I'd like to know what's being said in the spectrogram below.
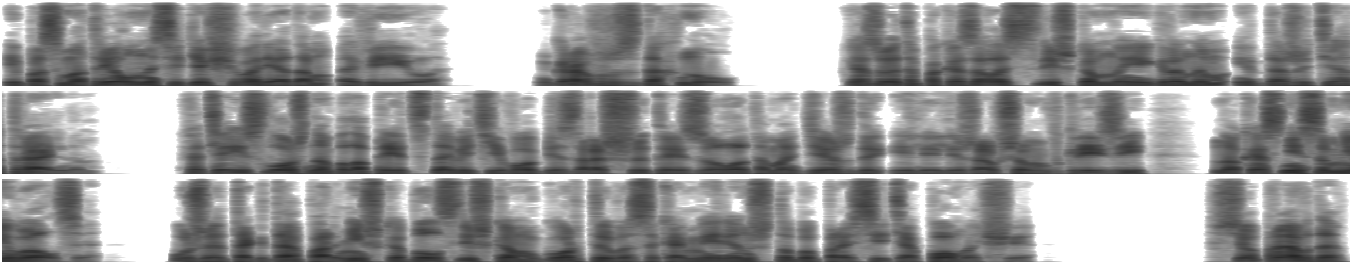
и посмотрел на сидящего рядом Авиила. Граф вздохнул. Казу это показалось слишком наигранным и даже театральным. Хотя и сложно было представить его без расшитой золотом одежды или лежавшим в грязи, но Кас не сомневался. Уже тогда парнишка был слишком горд и высокомерен, чтобы просить о помощи. «Все правда.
